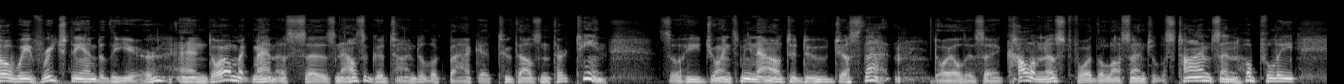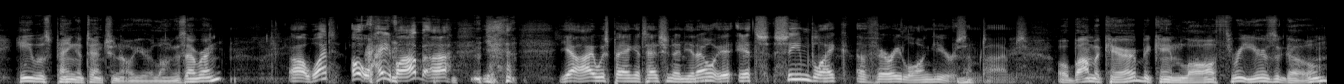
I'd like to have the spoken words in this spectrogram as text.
So we've reached the end of the year, and Doyle McManus says now's a good time to look back at 2013. So he joins me now to do just that. Doyle is a columnist for the Los Angeles Times, and hopefully he was paying attention all year long. Is that right? Uh, what? Oh, hey, Bob. Uh, yeah, yeah, I was paying attention, and you know, it, it's seemed like a very long year sometimes. Obamacare became law three years ago.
